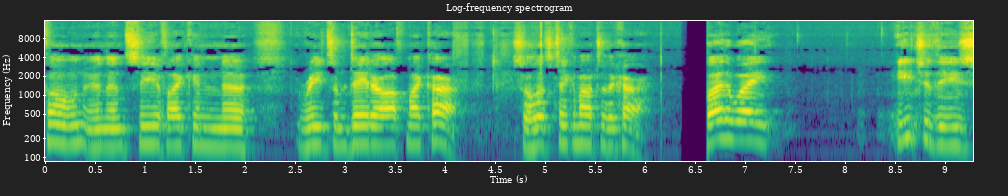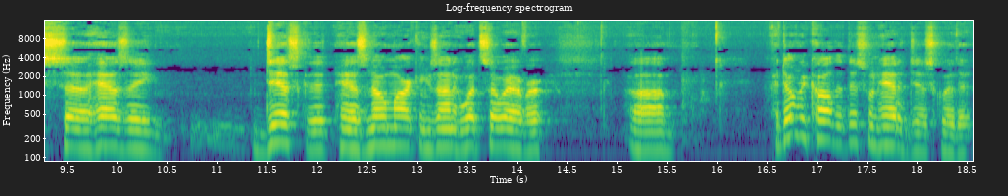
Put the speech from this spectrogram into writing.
phone, and then see if I can uh, read some data off my car. So let's take them out to the car. By the way, each of these uh, has a disc that has no markings on it whatsoever. Um, I don't recall that this one had a disc with it.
